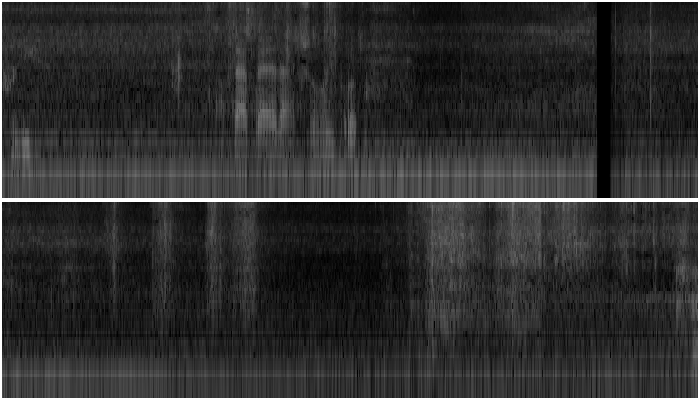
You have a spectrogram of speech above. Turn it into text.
pretty. Not that bad actually, but. I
